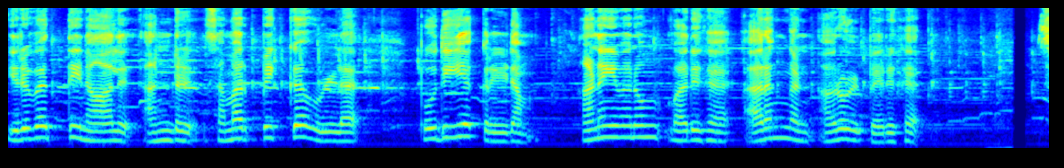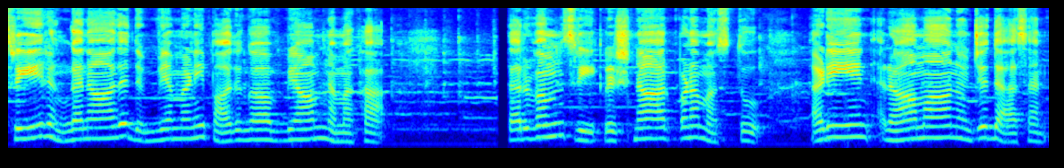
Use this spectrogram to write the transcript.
இருபத்தி நாலு அன்று சமர்ப்பிக்க உள்ள புதிய கிரீடம் அனைவரும் வருக அரங்கன் அருள் பெருக. ஸ்ரீரங்கநாத திவ்யமணி பாதுகாபியாம் நமகா. சர்வம் ஸ்ரீ கிருஷ்ணார்ப்பணமஸ்து அடியேன் ராமானுஜதாசன்.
